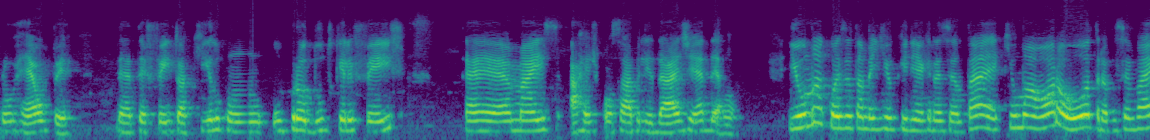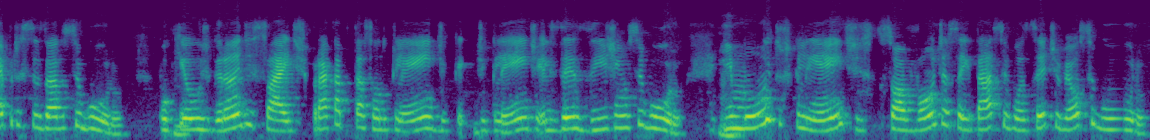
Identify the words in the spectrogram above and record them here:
helper né, ter feito aquilo com o produto que ele fez, é, mas a responsabilidade é dela. E uma coisa também que eu queria acrescentar é que uma hora ou outra você vai precisar do seguro porque os grandes sites para captação do cliente, de cliente, eles exigem o seguro. E uhum. muitos clientes só vão te aceitar se você tiver o seguro.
